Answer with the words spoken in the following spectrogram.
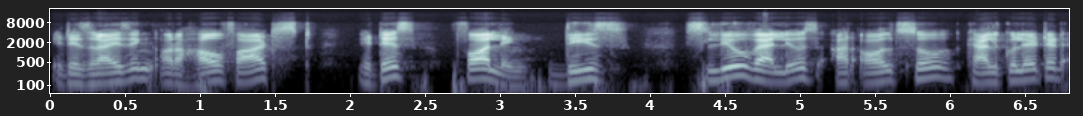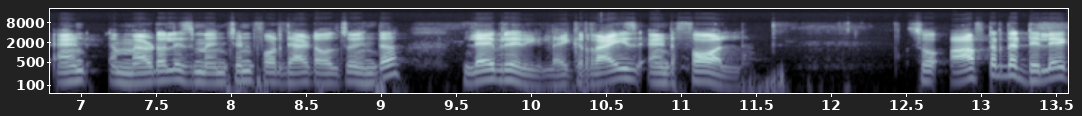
it is rising or how fast it is falling these slew values are also calculated and a model is mentioned for that also in the library like rise and fall. So after the delay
